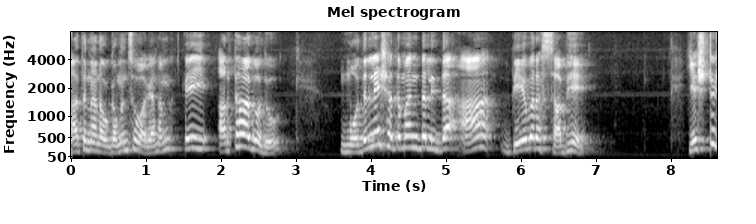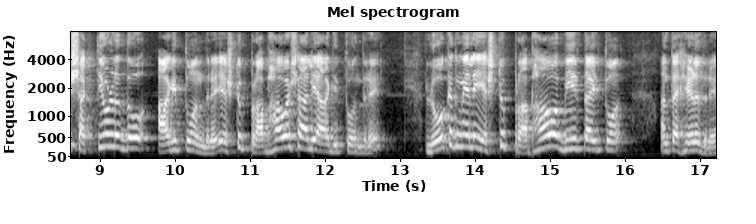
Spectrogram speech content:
ಮಾತನ್ನು ನಾವು ಗಮನಿಸುವಾಗ ನಮಗೆ ಅರ್ಥ ಆಗೋದು ಮೊದಲನೇ ಶತಮಾನದಲ್ಲಿದ್ದ ಆ ದೇವರ ಸಭೆ ಎಷ್ಟು ಶಕ್ತಿಯುಳ್ಳದ್ದು ಆಗಿತ್ತು ಅಂದರೆ, ಎಷ್ಟು ಪ್ರಭಾವಶಾಲಿ ಆಗಿತ್ತು ಅಂದರೆ, ಲೋಕದ ಮೇಲೆ ಎಷ್ಟು ಪ್ರಭಾವ ಬೀರ್ತಾ ಇತ್ತು ಅಂತ ಹೇಳಿದ್ರೆ,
